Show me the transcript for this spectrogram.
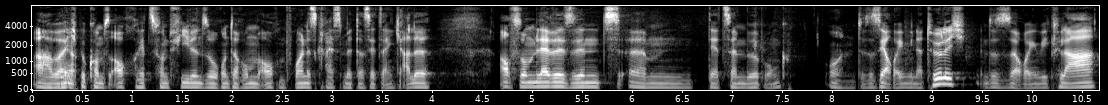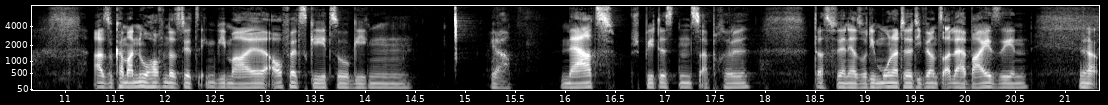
Aber Ja. ich bekomme es auch jetzt von vielen so rundherum, auch im Freundeskreis mit, dass jetzt eigentlich alle auf so einem Level sind ähm, der Zermürbung. Und das ist ja auch irgendwie natürlich, und das ist ja auch irgendwie klar. Also kann man nur hoffen, dass es jetzt irgendwie mal aufwärts geht, so gegen ja, März, spätestens April. Das wären ja so die Monate, die wir uns alle herbeisehen. Ja.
